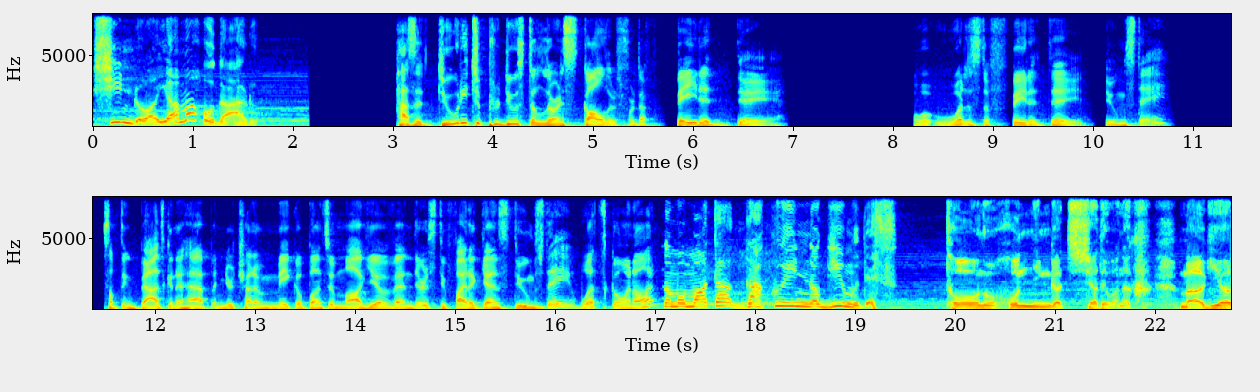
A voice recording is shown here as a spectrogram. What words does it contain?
進路は山ほどある Has a duty to produce the learned scholars for the fated day. Wh- What is the fated day? Doomsday? Something bad's gonna happen? You're trying to make a bunch of Magia vendors to fight against Doomsday? What's going on? のもまた学院の義務です当の本人が知者ではなくマギア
